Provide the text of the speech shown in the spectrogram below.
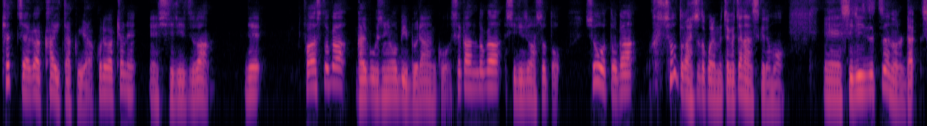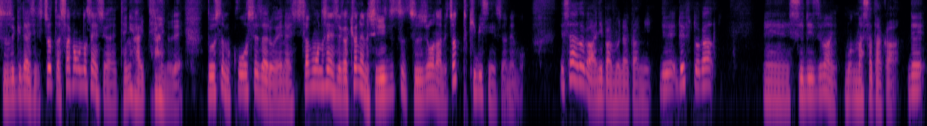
キャッチャーが甲斐拓也、これは去年、えー、シリーズ1。で、ファーストが外国人 OB ブランコ、セカンドがシリーズ1外、ショートが、ショートがちょっとこれむちゃくちゃなんですけども、えー、シリーズ2の鈴木大地です。ちょっと坂本選手が、ね、手に入ってないので、どうしてもこうせざるを得ないし、坂本選手が去年のシリーズ2通常なんで、ちょっと厳しいんですよね、もう。で、サードが2番村上。で、レフトが、えー、シリーズ1、正隆。で、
